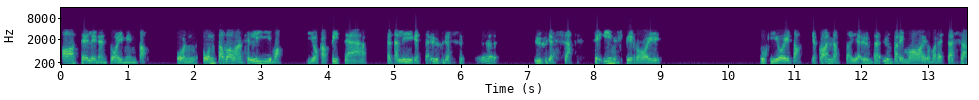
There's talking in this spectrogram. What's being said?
aatteellinen toiminta on, on tavallaan se liima, joka pitää tätä liikettä yhdessä, yhdessä. Se inspiroi tukijoita ja kannattajia ympäri maailman. Että tässä,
